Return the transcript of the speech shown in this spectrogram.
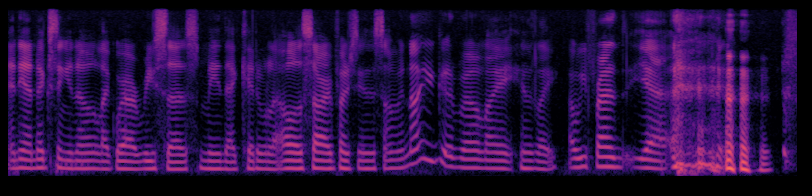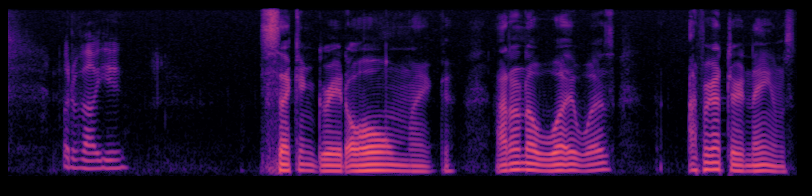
and yeah, next thing you know, like we're at recess. Me and that kid were like, "Oh, sorry, punched you in something." No, you're good, bro. Like, he was like, "Are we friends?" Yeah. What about you? Second grade. Oh my god. I don't know what it was. I forgot their names.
